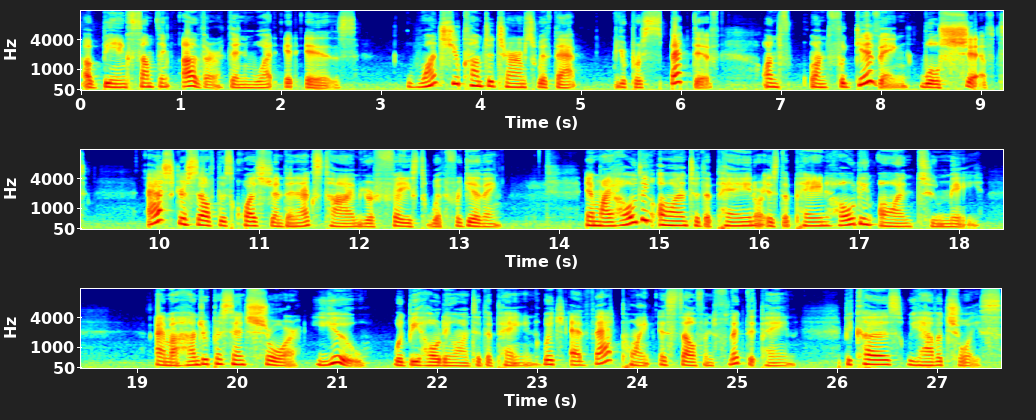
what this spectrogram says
of being something other than what it is. Once you come to terms with that, your perspective on, on forgiving will shift. Ask yourself this question the next time you're faced with forgiving Am I holding on to the pain or is the pain holding on to me? I'm 100% sure you would be holding on to the pain, which at that point is self inflicted pain, because we have a choice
